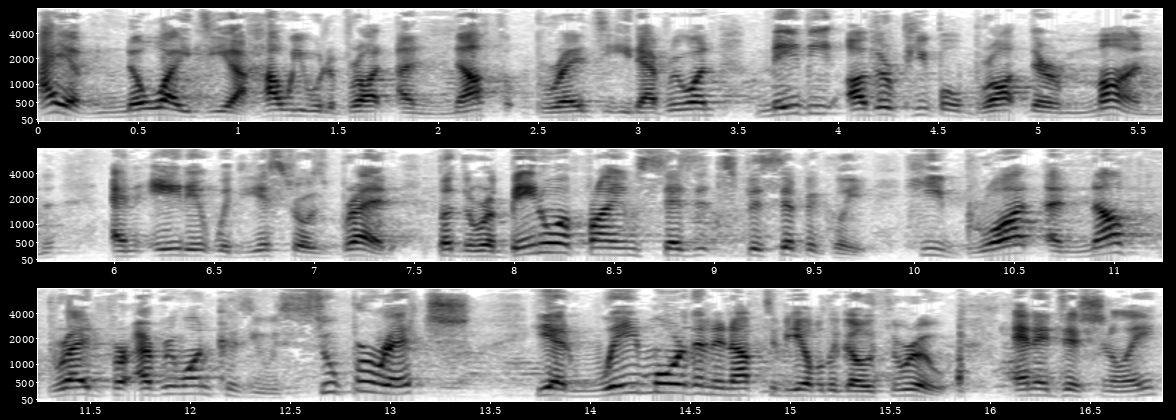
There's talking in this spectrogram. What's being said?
I have no idea how he would have brought enough bread to eat everyone. Maybe other people brought their mun and ate it with Yisro's bread. But the Rabbeinu Ephraim says it specifically. He brought enough bread for everyone because he was super rich. He had way more than enough to be able to go through. And additionally,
